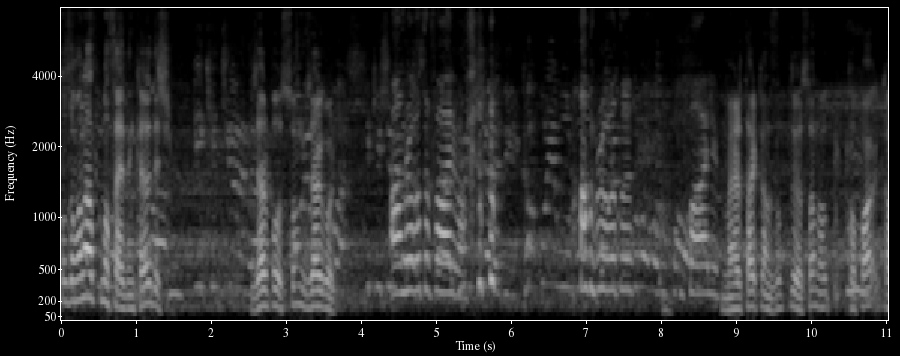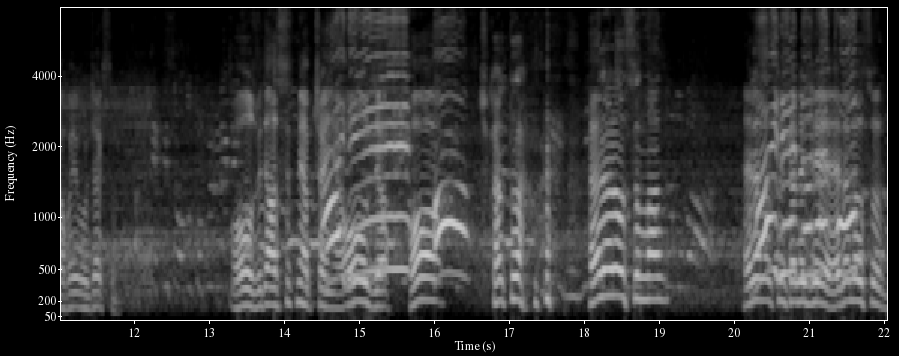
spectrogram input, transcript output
O zaman atmasaydın kardeşim. Güzel pozisyon, güzel gol. Amrabat'a faal var. Amrabat'a faal yok. Mert Hakan zıplıyorsan o topa kafayı vuracaksın. Oğuz bir de asist mi yapacaksın Haydi. ya? Oğuz ya. Oo, çıkarttılar. Helal olsun lan. Helal olsun Haydi, kaleci. dönen top. Helal olsun.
